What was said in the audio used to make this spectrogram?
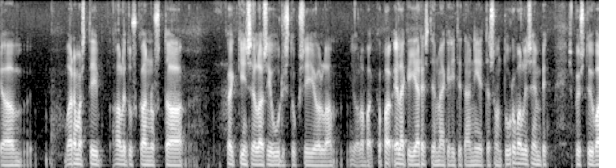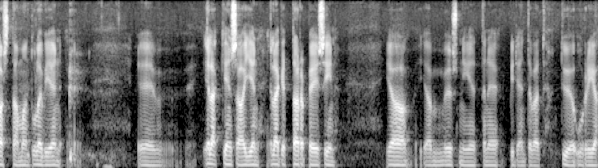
ja varmasti hallitus kannustaa kaikkiin sellaisiin uudistuksiin, joilla, joilla vaikkapa eläkejärjestelmää kehitetään niin, että se on turvallisempi. Se pystyy vastaamaan tulevien eh, eläkkeensaajien eläketarpeisiin ja, ja myös niin, että ne pidentävät työuria.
